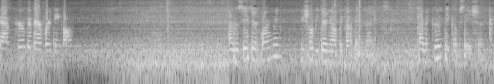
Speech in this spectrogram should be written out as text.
Cab crew prepare for takeoff. As a safety requirement, we shall be turning off the cabin lights. Cabin crew, takeoff station.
